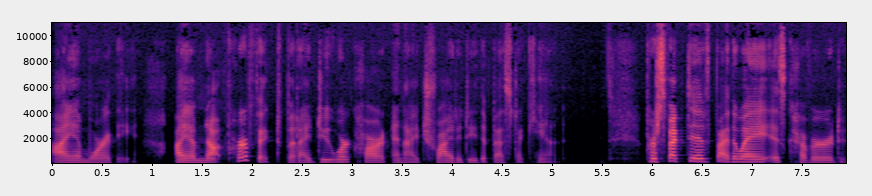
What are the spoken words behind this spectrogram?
I am worthy, I am not perfect, but I do work hard and I try to do the best I can. Perspective, by the way, is covered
